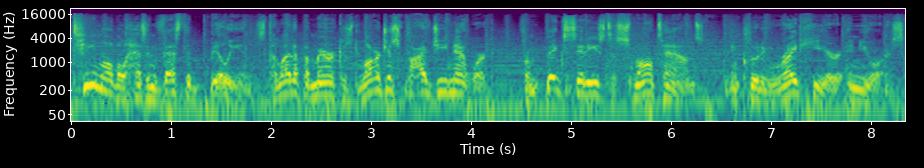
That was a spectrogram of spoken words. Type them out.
T-Mobile has invested billions to light up America's largest 5G network from big cities to small towns, including right here in yours.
